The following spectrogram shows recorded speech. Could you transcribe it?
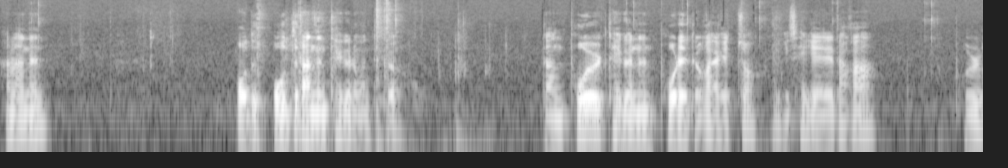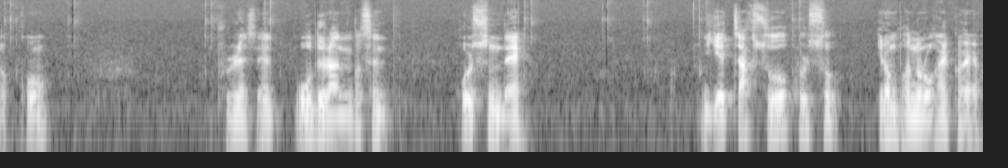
하나는 오드, 오드라는 태그를 만들 거예요 일단 볼 태그는 볼에 들어가야겠죠 여기 세 개에다가 볼 넣고 블렛의 오드라는 것은 홀수인데 이게 짝수, 홀수 이런 번호로 갈 거예요.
